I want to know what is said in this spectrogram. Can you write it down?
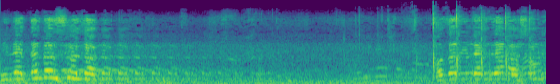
Millet neden sınacak? Pazar illerinde akşam bir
